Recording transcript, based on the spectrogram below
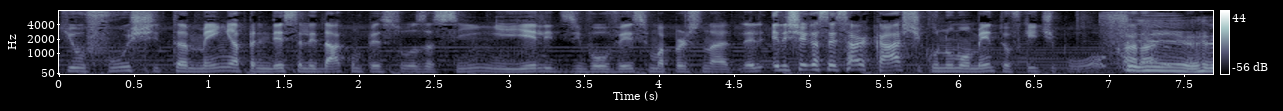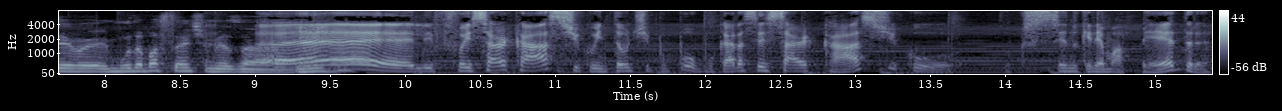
que o Fushi também aprendesse a lidar com pessoas assim e ele desenvolvesse uma personalidade. Ele, ele chega a ser sarcástico no momento, eu fiquei tipo, ô, Sim, caralho. ele, ele muda bastante mesmo. a- É, ele foi sarcástico, então, tipo, pô, o cara ser sarcástico, sendo que ele é uma pedra,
